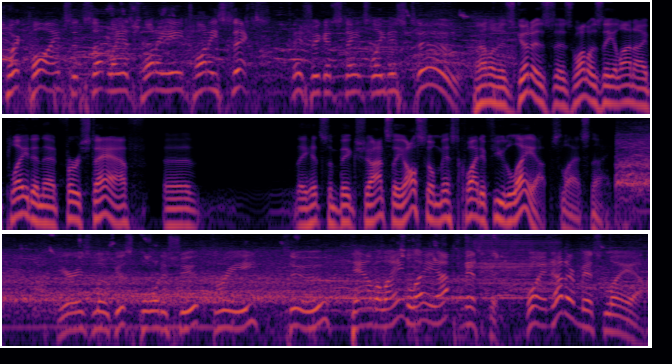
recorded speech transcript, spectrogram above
quick points, and suddenly it's 28-26. Michigan State's lead is two. Well, and as good as as well as the Illini played in that first half, uh, they hit some big shots. They also missed quite a few layups last night. Here is Lucas, four to shoot, three, two, down the lane, layup, missed it. Boy, another missed layup.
